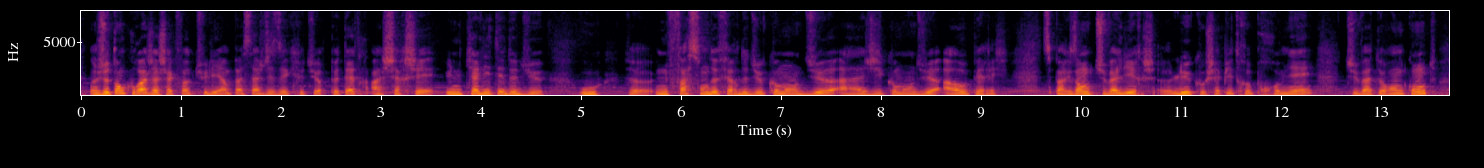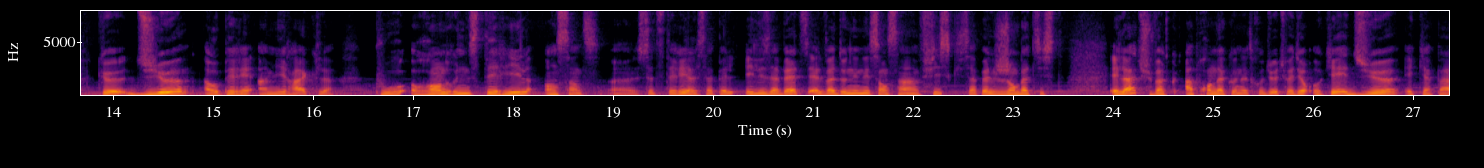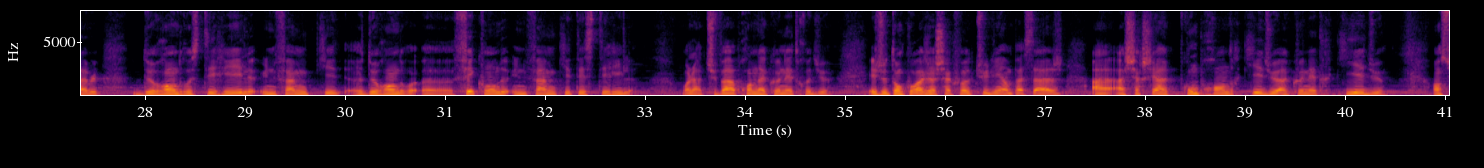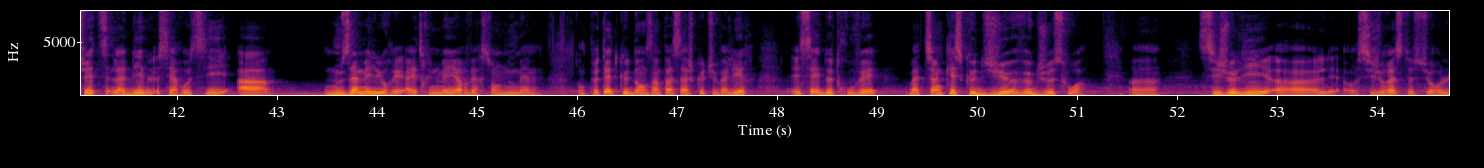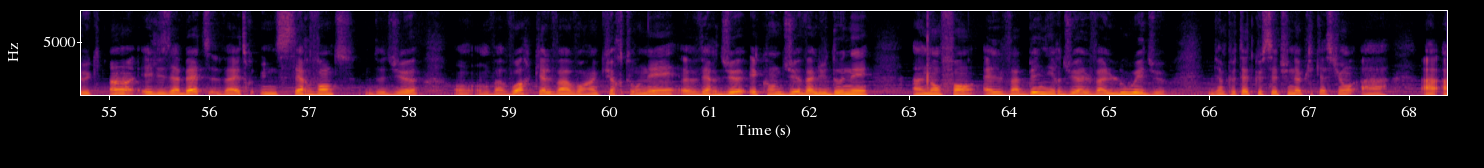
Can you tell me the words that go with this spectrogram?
Donc je t'encourage à chaque fois que tu lis un passage des Écritures, peut-être à chercher une qualité de Dieu ou euh, une façon de faire de Dieu, comment Dieu a agi, comment Dieu a opéré. Si par exemple tu vas lire euh, Luc au chapitre 1er, tu vas te rendre compte que Dieu a opéré un miracle pour rendre une stérile enceinte. Euh, cette stérile, elle s'appelle Élisabeth et elle va donner naissance à un fils qui s'appelle Jean-Baptiste. Et là, tu vas apprendre à connaître Dieu, tu vas dire, ok, Dieu est capable de rendre stérile une femme qui est, euh, de rendre euh, féconde une femme qui était stérile. Voilà, tu vas apprendre à connaître Dieu. Et je t'encourage à chaque fois que tu lis un passage à, chercher à comprendre qui est Dieu, à connaître qui est Dieu. Ensuite, la Bible sert aussi à nous améliorer, à être une meilleure version de nous-mêmes. Donc peut-être que dans un passage que tu vas lire, essaye de trouver, bah tiens, qu'est-ce que Dieu veut que je sois? Euh, Si je lis, euh, si je reste sur Luc 1, Élisabeth va être une servante de Dieu. On, va voir qu'elle va avoir un cœur tourné euh, vers Dieu et quand Dieu va lui donner un enfant, elle va bénir Dieu, elle va louer Dieu. Eh bien peut-être que c'est une application à,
